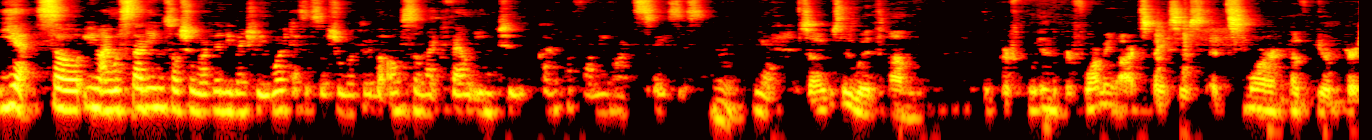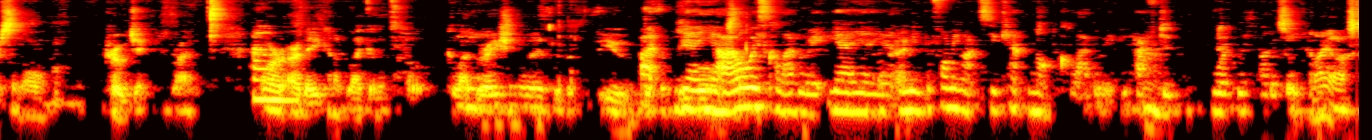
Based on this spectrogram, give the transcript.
yeah, so you know, I was studying social work, then eventually worked as a social worker, but also like fell into kind of performing arts spaces. Hmm. Yeah. So obviously, with um, in the performing art spaces, it's more of your personal project, right? or Um, are they kind of like a collaboration with with a few different yeah, yeah, I always collaborate. Yeah, yeah, yeah. I mean, performing arts, you can't not collaborate. You have Mm. to work with other So people. can I ask,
